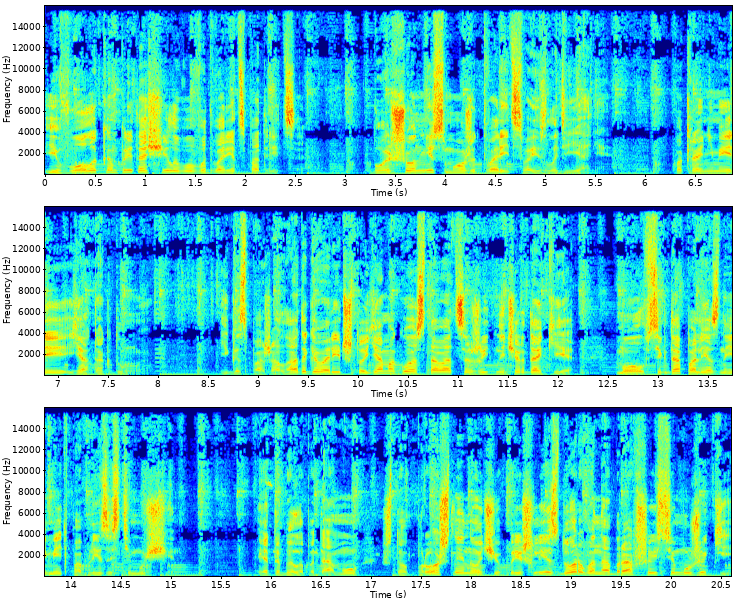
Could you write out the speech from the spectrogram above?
и волоком притащил его во дворец Патриция. Больше он не сможет творить свои злодеяния. По крайней мере, я так думаю. И госпожа Лада говорит, что я могу оставаться жить на чердаке, мол, всегда полезно иметь поблизости мужчин. Это было потому, что прошлой ночью пришли здорово набравшиеся мужики.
